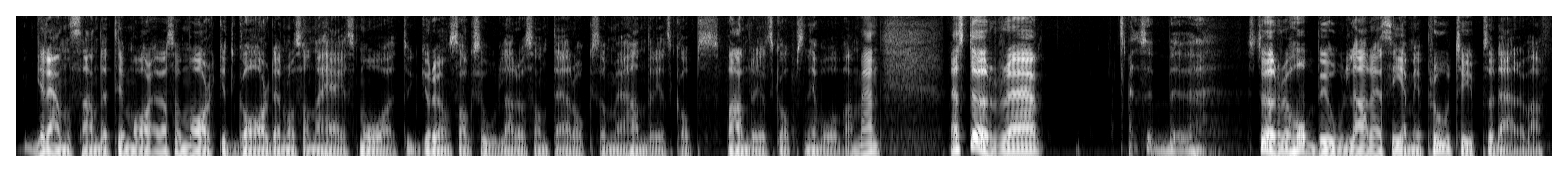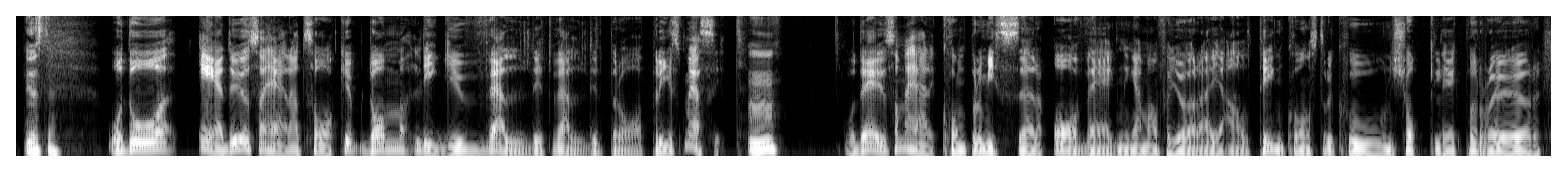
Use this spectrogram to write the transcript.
gränsande till mar alltså market garden och sådana här små grönsaksodlare och sånt där också med handredskaps, på handredskapsnivå. Va? Men, men större, större hobbyodlare, semipro typ sådär. Va? Just det. Och då är det ju så här att saker, de ligger ju väldigt, väldigt bra prismässigt. Och det är ju sådana här kompromisser, avvägningar man får göra i allting. Konstruktion, tjocklek på rör,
